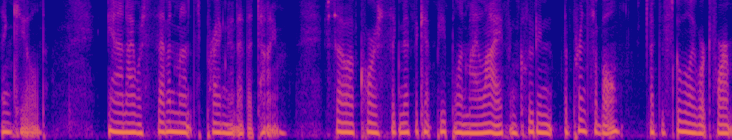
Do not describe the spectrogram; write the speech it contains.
and killed. And I was seven months pregnant at the time. So, of course, significant people in my life, including the principal at the school I worked for,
